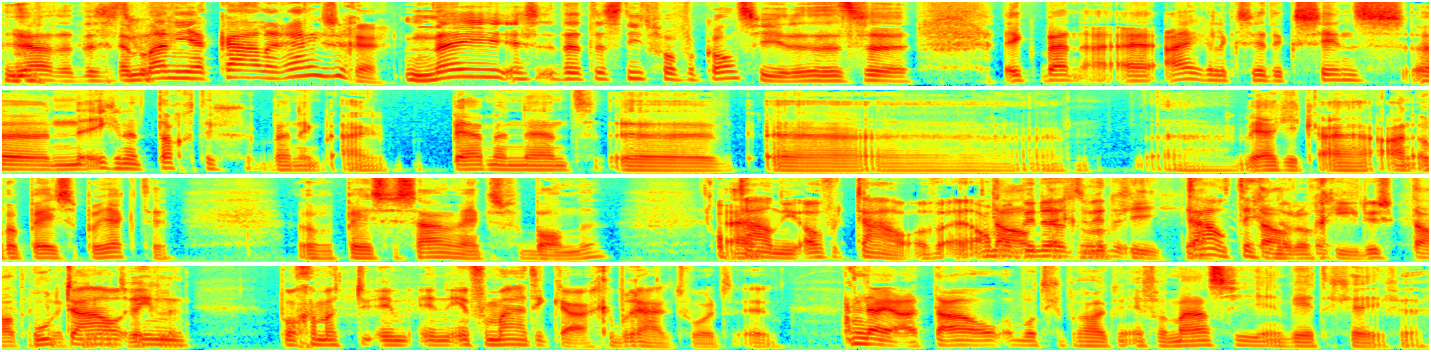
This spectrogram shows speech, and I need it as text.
ja, dat is een voor... maniacale reiziger. Nee, is, dat is niet voor vakantie. Dat is, uh, ik ben, uh, eigenlijk zit ik sinds 89 ben ik permanent uh, uh, werk ik aan Europese projecten. Europese samenwerkingsverbanden. Op taal niet, over taal. Allemaal binnen, binnen taaltechnologie. dus hoe taal in, in, in informatica gebruikt wordt. Nou ja, taal wordt gebruikt om informatie in weer te geven.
